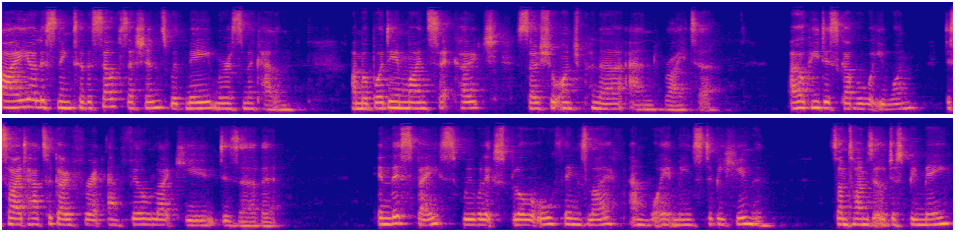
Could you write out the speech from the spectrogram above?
Hi, you're listening to the Self Sessions with me, Marissa McCallam. I'm a body and mindset coach, social entrepreneur, and writer. I help you discover what you want, decide how to go for it, and feel like you deserve it. In this space, we will explore all things life and what it means to be human. Sometimes it'll just be me,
